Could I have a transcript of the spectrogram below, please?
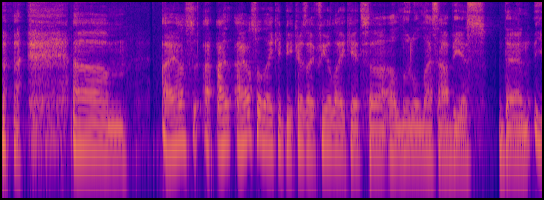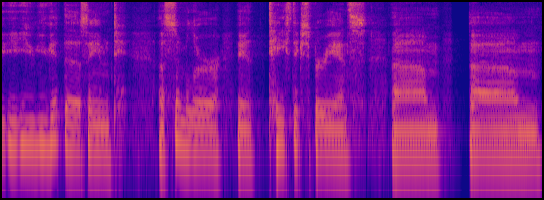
um, I also I, I also like it because I feel like it's a, a little less obvious than you you, you get the same t- a similar uh, taste experience, um, um,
